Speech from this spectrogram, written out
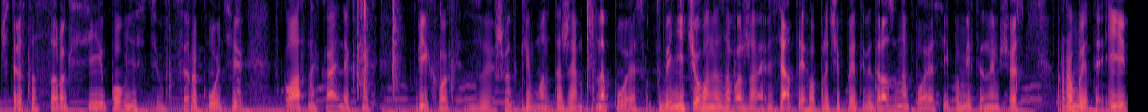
440 сі повністю в циракоті, в класних кайдексних піхвах з швидким монтажем на пояс. От тобі нічого не заважає взяти його, причепити відразу на пояс і побігти ним щось робити. І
